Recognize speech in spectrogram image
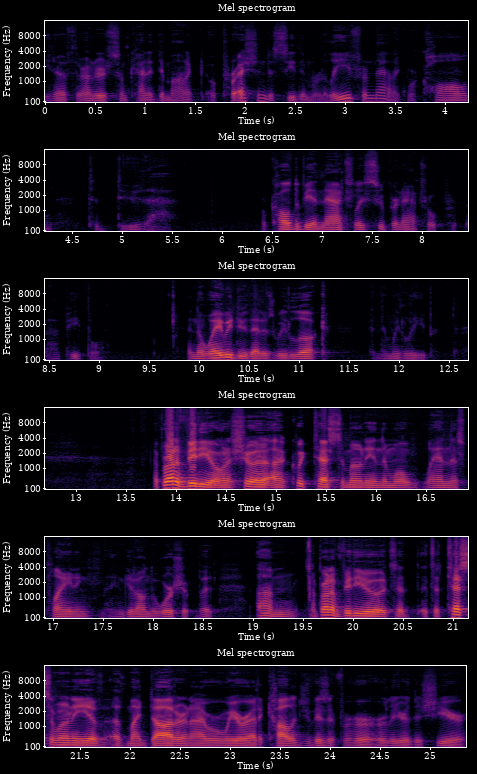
you know, if they're under some kind of demonic oppression, to see them relieved from that. Like we're called to do that. We're called to be a naturally supernatural uh, people. And the way we do that is we look and then we leap. I brought a video. I want to show a, a quick testimony and then we'll land this plane and, and get on to worship. But um, I brought a video. It's a, it's a testimony of, of my daughter and I when we were at a college visit for her earlier this year.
